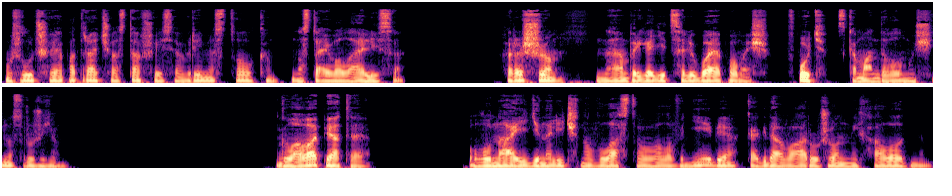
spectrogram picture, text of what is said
Уж лучше я потрачу оставшееся время с толком», — настаивала Алиса. «Хорошо, нам пригодится любая помощь. «В путь!» — скомандовал мужчина с ружьем. Глава пятая. Луна единолично властвовала в небе, когда вооруженный холодным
